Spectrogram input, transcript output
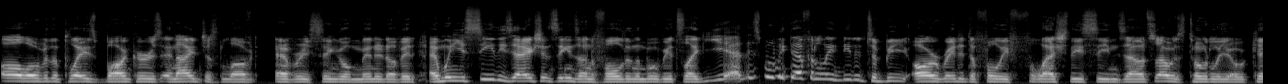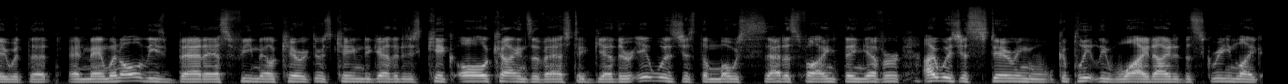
all over the place bonkers, and I just loved every single minute of it. And when you see these action scenes unfold in the movie, it's like, yeah, this movie definitely needed to be R-rated to fully flesh these scenes out, so I was totally okay with that. And man, when all these badass female characters came together to just kick all kinds of ass together, it was just the most satisfying thing ever. I was just staring completely wide-eyed at the screen like,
